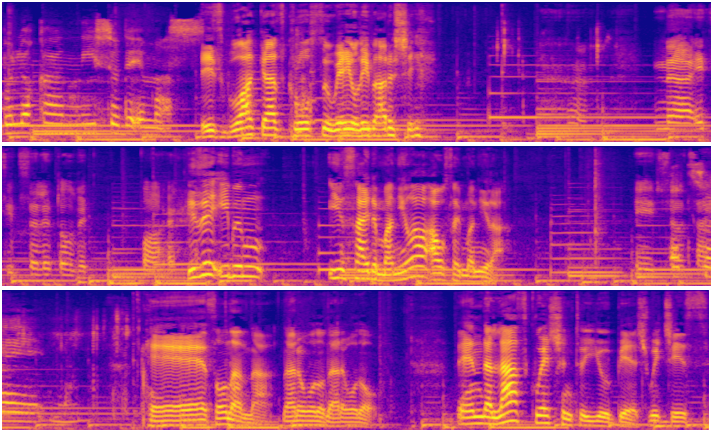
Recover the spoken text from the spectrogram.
ブロカンに住んでいます。 Is Black as close to where you live, あるし nah, it's it's a little bit far. Is it even inside Manila or outside Manila? It's outside. へえ、そうなんだ。なるほど、なるほど。Then the last question to you, Bish, which is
